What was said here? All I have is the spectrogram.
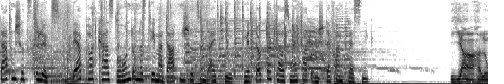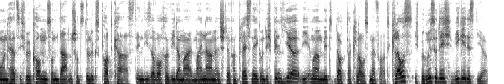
Datenschutz Deluxe, der Podcast rund um das Thema Datenschutz und IT mit Dr. Klaus Meffert und Stefan Plesnik. Ja, hallo und herzlich willkommen zum Datenschutz Deluxe Podcast. In dieser Woche wieder mal. Mein Name ist Stefan Plesnik und ich bin hier wie immer mit Dr. Klaus Meffert. Klaus, ich begrüße dich. Wie geht es dir?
